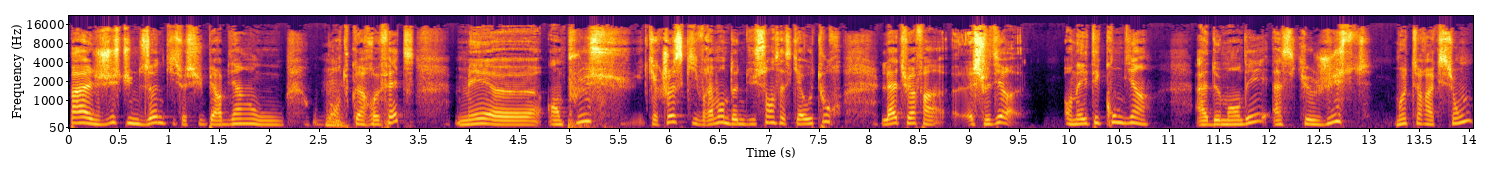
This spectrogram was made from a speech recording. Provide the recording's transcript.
pas juste une zone qui soit super bien ou, ou en Hmm. tout cas refaite, mais euh, en plus quelque chose qui vraiment donne du sens à ce qu'il y a autour. Là, tu vois, enfin, je veux dire, on a été combien à demander à ce que juste moteur action,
